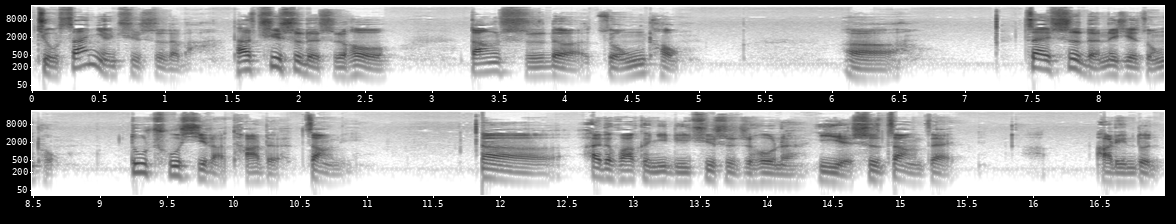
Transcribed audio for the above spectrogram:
九三年去世的吧。他去世的时候，当时的总统，呃，在世的那些总统都出席了他的葬礼。那爱德华·肯尼迪去世之后呢，也是葬在阿灵顿，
